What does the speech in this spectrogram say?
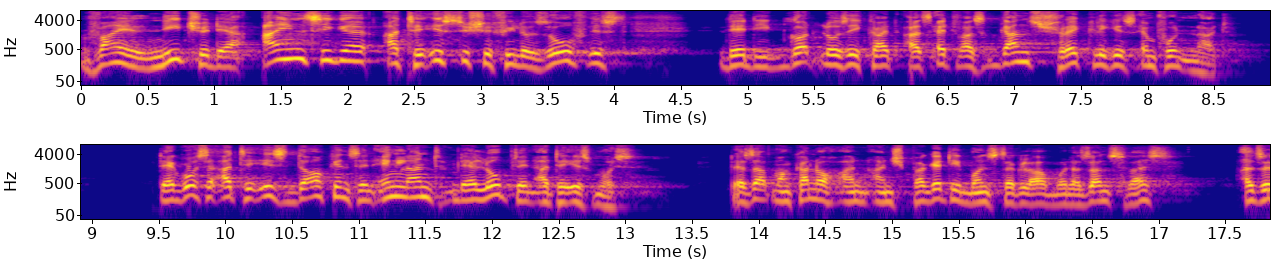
Weil Nietzsche der einzige atheistische Philosoph ist, der die Gottlosigkeit als etwas ganz Schreckliches empfunden hat. Der große Atheist Dawkins in England, der lobt den Atheismus. Der sagt, man kann auch an ein Spaghetti-Monster glauben oder sonst was. Also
